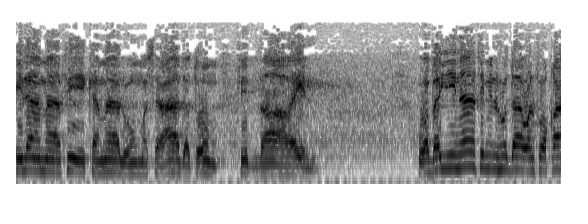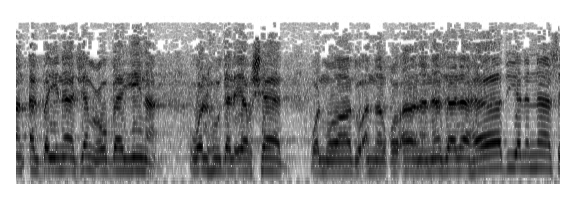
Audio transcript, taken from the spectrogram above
إلى ما فيه كمالهم وسعادتهم في الدارين. وبينات من الهدى والفرقان البينات جمع بينة والهدى الإرشاد. والمراد أن القرآن نزل هاديا للناس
